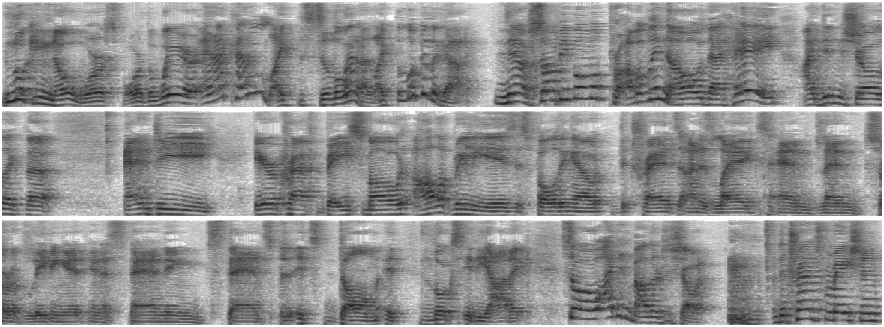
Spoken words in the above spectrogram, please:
Looking no worse for the wear, and I kind of like the silhouette. I like the look of the guy. Now, some people will probably know that, hey, I didn't show like the anti aircraft base mode, all it really is is folding out the treads on his legs and then sort of leaving it in a standing stance. It's dumb, it looks idiotic. So I didn't bother to show it. the transformation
